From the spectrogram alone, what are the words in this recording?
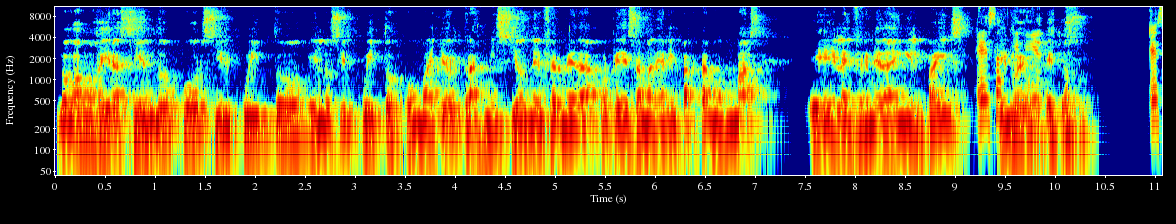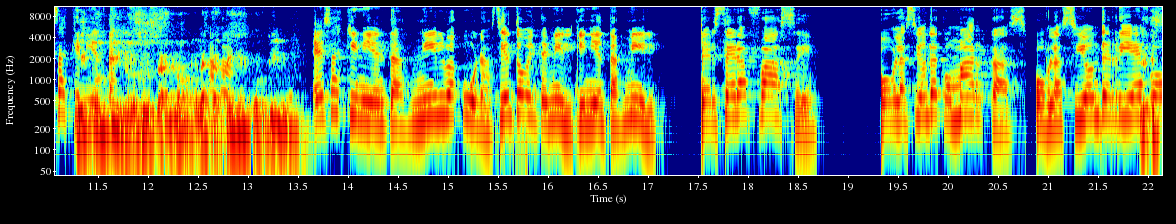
lo vamos a ir haciendo por circuito, en los circuitos con mayor transmisión de enfermedad, porque de esa manera impactamos más eh, la enfermedad en el país. de nuevo, estos esas 500. es continuo, Susan, ¿no? La estrategia es continua. Esas 500 mil vacunas, 120 mil, 500 mil, tercera fase, población de comarcas, población de riesgo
